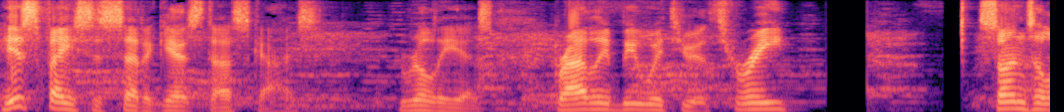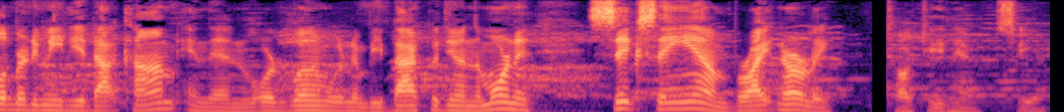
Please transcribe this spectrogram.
his face is set against us, guys. It really is. Bradley be with you at 3. Sons of Liberty And then, Lord willing, we're going to be back with you in the morning, 6 a.m., bright and early. Talk to you then. See you.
